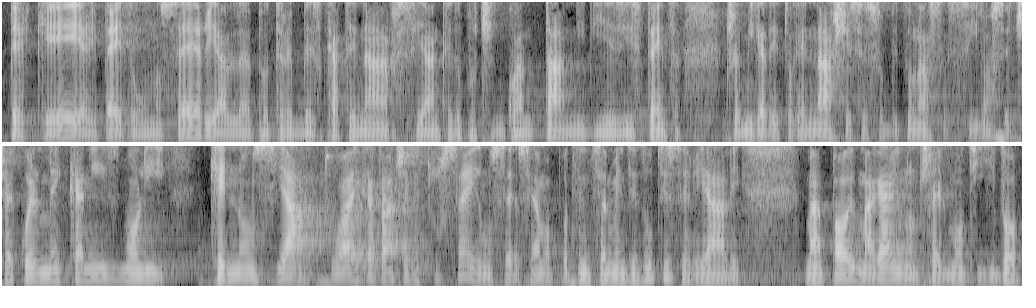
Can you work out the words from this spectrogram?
Perché, ripeto, uno serial potrebbe scatenarsi anche dopo 50 anni di esistenza, cioè mica detto che nasce se subito un assassino, se c'è quel meccanismo lì che non si attua, è capace che tu sei, un, siamo potenzialmente tutti seriali, ma poi magari non c'è il motivo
